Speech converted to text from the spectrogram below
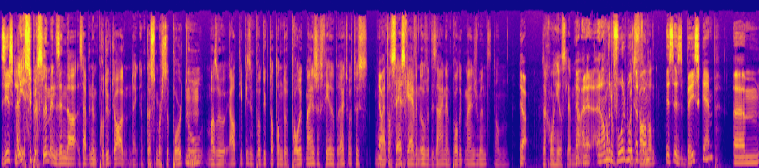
Zeer slim. Allee, super slim in de zin dat ze hebben een product, ja, een customer support tool, Mhm. maar zo ja, typisch een product dat dan door product managers veel gebruikt wordt. Dus op het moment dat zij schrijven over design en product management, dan Ja. Is dat gewoon heel slim. Ja, en een, een ander voorbeeld daarvan is, is Basecamp. Ehm,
